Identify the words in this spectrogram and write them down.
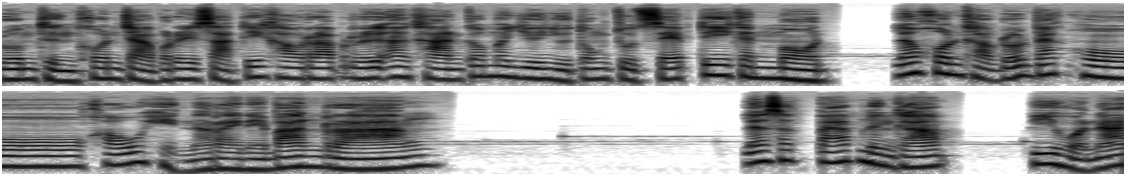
รวมถึงคนจากบริษัทที่เขารับรื้ออาคารก็มายืนอยู่ตรงจุดเซฟตี้กันหมด แล้วคนขับรถแบ็คโฮเขาเห็นอะไรในบ้านร้าง และสักแป๊บหนึ่งครับ พี่หัวหน้า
